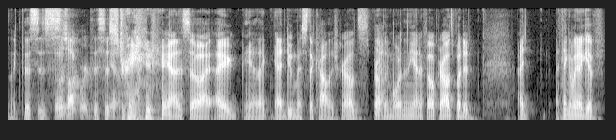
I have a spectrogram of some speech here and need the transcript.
like this is It was awkward. This is Yeah. strange. yeah, so I, I yeah, like, I do miss the college crowds probably Yeah. more than the NFL crowds, but it, I, I think I'm going to give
